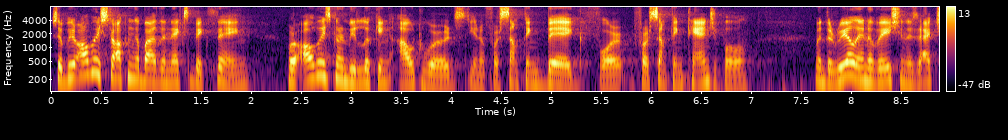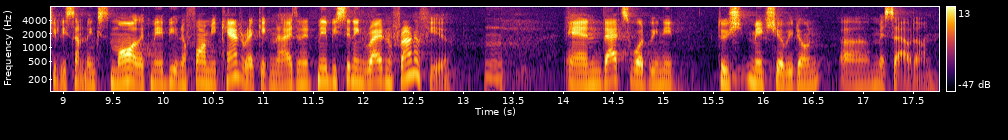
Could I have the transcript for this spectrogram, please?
So we're always talking about the next big thing. We're always going to be looking outwards, you know, for something big, for, for something tangible. When the real innovation is actually something small, it may be in a form you can't recognize, and it may be sitting right in front of you. And that's what we need to sh- make sure we don't uh, miss out on.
